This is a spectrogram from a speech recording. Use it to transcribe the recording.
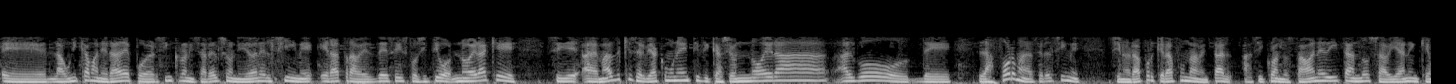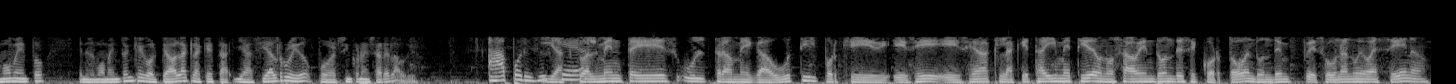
eh, la única manera de poder sincronizar el sonido en el cine era a través de ese dispositivo. No era que, si además de que servía como una identificación, no era algo de la forma de hacer el cine, sino era porque era fundamental. Así cuando estaban editando, sabían en qué momento, en el momento en que golpeaba la claqueta y hacía el ruido, poder sincronizar el audio. Ah, por eso Y es que... actualmente es ultra mega útil porque ese esa claqueta ahí metida uno sabe en dónde se cortó, en dónde empezó una nueva escena.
